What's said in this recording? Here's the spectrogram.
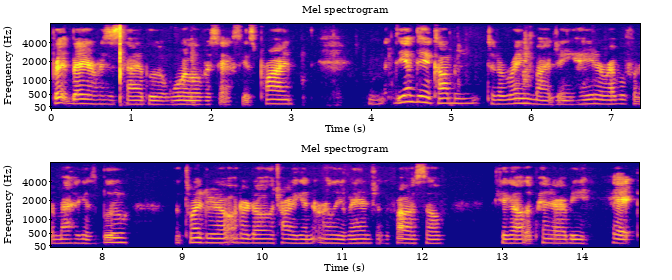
Britt Baker versus Sky Blue and Wardlow versus Sexiest Prime. DMD accompanied to the ring by Jamie Hayter, Rebel for the match against Blue. The 23-year-old underdog tried to get an early advantage of the final self kick out the pin being hit.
